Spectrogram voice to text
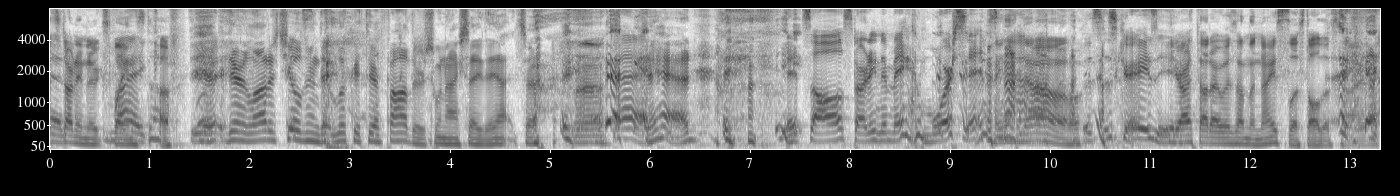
that's starting to explain Mike. stuff. there, there are a lot of children that look at their fathers when I say that. So, Okay. Dad, it's all starting to make more sense now. know. This is crazy. Here, I thought I was on the nice list all this time.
